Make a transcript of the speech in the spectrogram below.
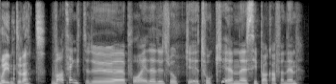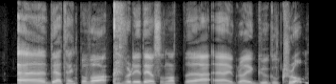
på internett. Hva tenkte du på idet du tok, tok en sipp av kaffen din? Eh, det jeg tenkte på var Fordi det er jo sånn at eh, jeg er jo glad i Google Chrome.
